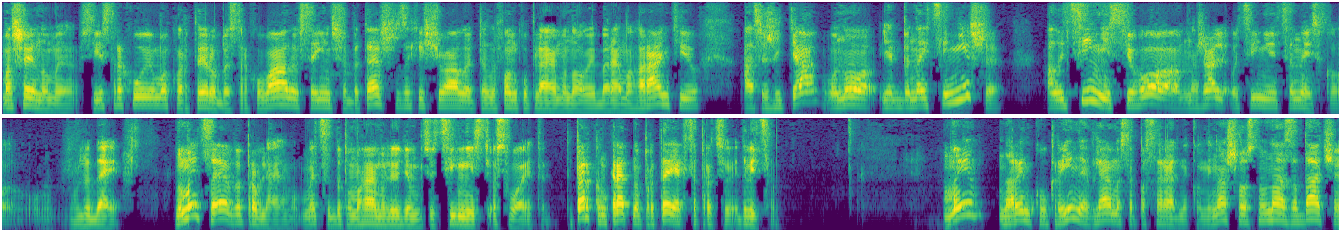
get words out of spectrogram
машину ми всі страхуємо, квартиру би страхували, все інше би теж захищували. Телефон купляємо новий, беремо гарантію. А життя, воно якби найцінніше але цінність його, на жаль, оцінюється низько в людей. Ну, ми це виправляємо. Ми це допомагаємо людям цю цінність освоїти. Тепер конкретно про те, як це працює. Дивіться. Ми на ринку України являємося посередником, і наша основна задача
